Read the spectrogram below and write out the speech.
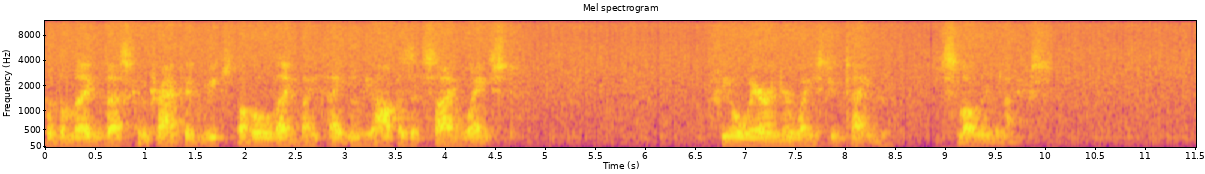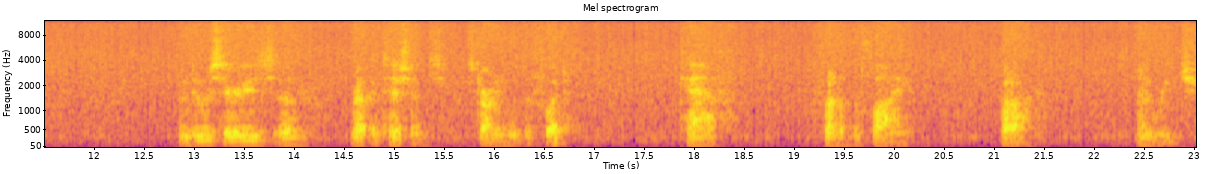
With the leg thus contracted, reach the whole leg by tightening the opposite side waist. Feel where in your waist you tighten. Slowly relax. And do a series of repetitions, starting with the foot, calf, front of the thigh, buttock, and reach.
